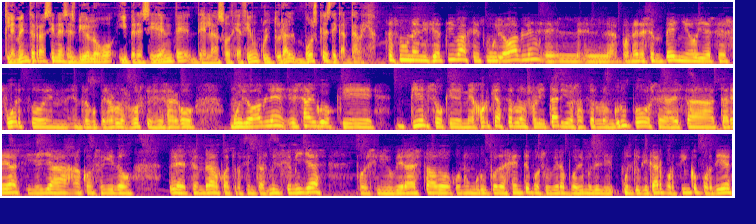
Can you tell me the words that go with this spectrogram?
Clemente Rasines es biólogo y presidente de la Asociación Cultural Bosques de Cantabria. Esta es una iniciativa que es muy loable, el, poner ese empeño y ese esfuerzo en, en recuperar los bosques es algo muy loable, es algo que pienso que mejor que hacerlo en solitario es hacerlo en grupo, o sea, esta tarea, si ella ha conseguido eh, sembrar 400.000 semillas, pues si hubiera estado con un grupo de gente, pues hubiera podido multiplicar por 5, por 10.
